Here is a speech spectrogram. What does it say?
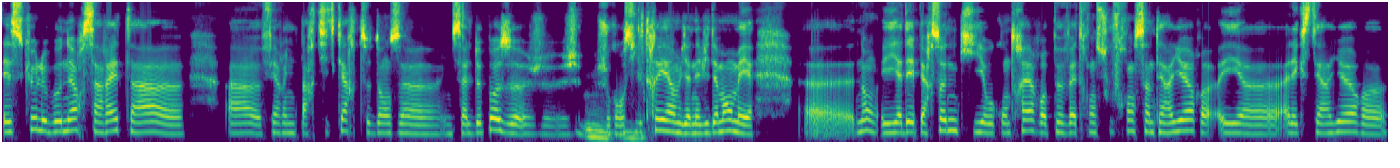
est-ce que le bonheur s'arrête à à faire une partie de cartes dans une salle de pause? Je, je, mmh, je grossis le mmh. trait hein, bien évidemment, mais non. Et il y a des personnes qui au contraire peuvent être en souffrance intérieure et à l'extérieur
